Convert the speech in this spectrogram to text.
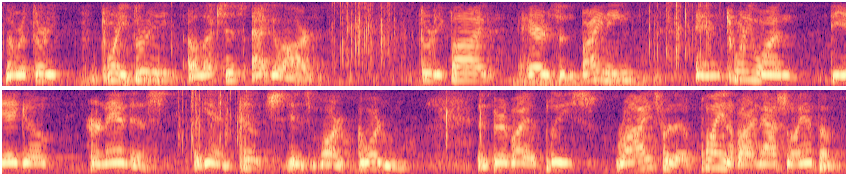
Number 30, 23, Alexis Aguilar. 35, Harrison Vining. And 21, Diego Hernandez. Again, coach is Mark Gordon. If everybody please rise for the playing of our national anthem.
